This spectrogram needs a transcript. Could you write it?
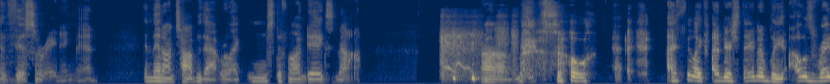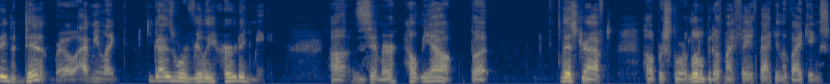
eviscerating, man. And then on top of that, we're like, mm, Stefon Diggs, nah. um, so I feel like, understandably, I was ready to dip, bro. I mean, like, you guys were really hurting me. Uh, Zimmer, help me out. But this draft helped restore a little bit of my faith back in the Vikings.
